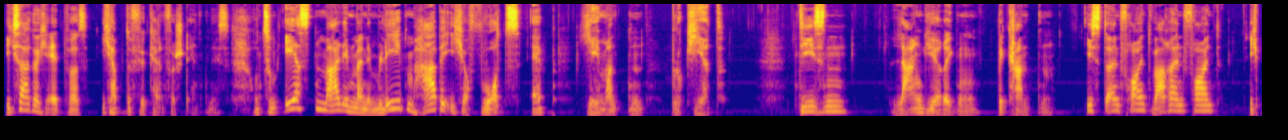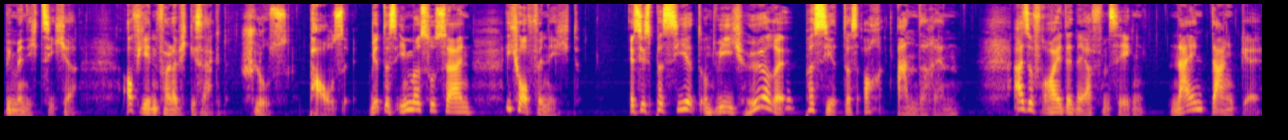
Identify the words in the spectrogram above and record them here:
Ich sage euch etwas, ich habe dafür kein Verständnis. Und zum ersten Mal in meinem Leben habe ich auf WhatsApp jemanden blockiert. Diesen langjährigen Bekannten. Ist er ein Freund? War er ein Freund? Ich bin mir nicht sicher. Auf jeden Fall habe ich gesagt, Schluss, Pause. Wird das immer so sein? Ich hoffe nicht. Es ist passiert und wie ich höre, passiert das auch anderen. Also Freude, Nervensägen. Nein, danke.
